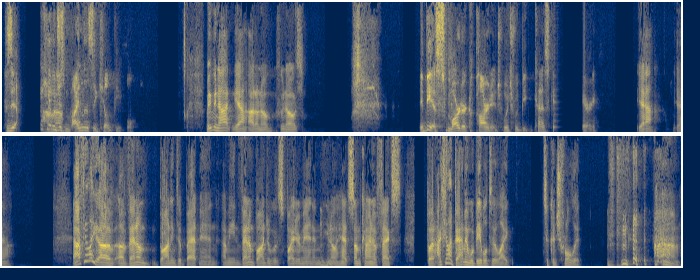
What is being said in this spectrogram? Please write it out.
Because think he would just mindlessly kill people. Maybe not. Yeah, I don't know. Who knows? It'd be a smarter Carnage, which would be kind of scary. Yeah, yeah. And I feel like uh, uh, Venom bonding to Batman. I mean, Venom bonded with Spider Man, and you Mhm. know had some kind of effects. But I feel like Batman would be able to like to control it.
